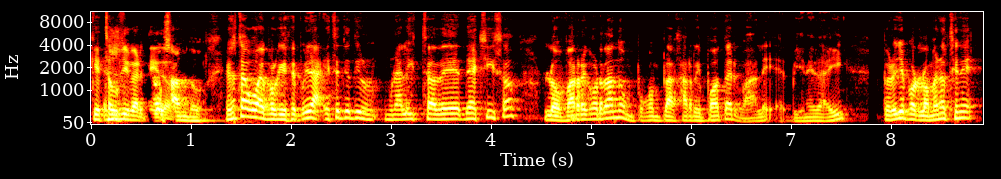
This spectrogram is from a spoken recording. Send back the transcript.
que está divertido. usando. Eso está guay porque dice, pues mira, este tío tiene una lista de, de, hechizos, los va recordando un poco en plan Harry Potter, vale, viene de ahí, pero oye, por lo menos tiene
